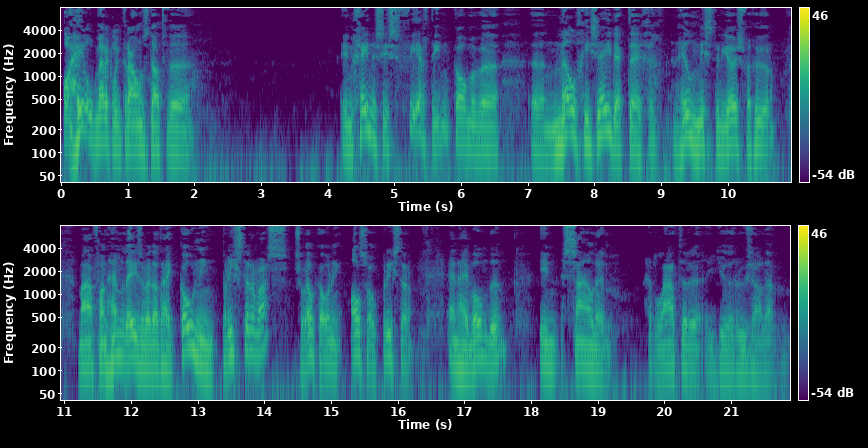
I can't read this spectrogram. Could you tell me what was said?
Oh, heel opmerkelijk trouwens dat we in Genesis 14 komen we een Melchizedek tegen. Een heel mysterieus figuur. Maar van hem lezen we dat hij koning-priester was. Zowel koning als ook priester. En hij woonde in Salem. Het latere Jeruzalem.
